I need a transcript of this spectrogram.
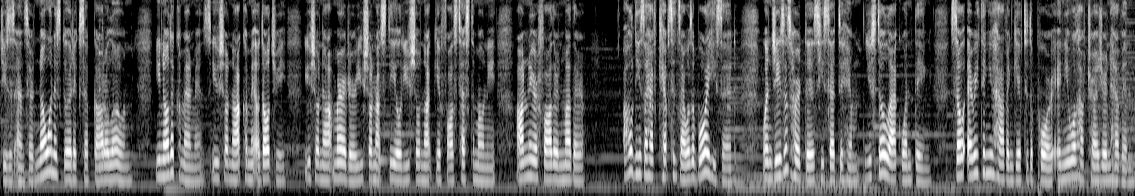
Jesus answered, No one is good except God alone. You know the commandments you shall not commit adultery, you shall not murder, you shall not steal, you shall not give false testimony, honor your father and mother. All these I have kept since I was a boy, he said. When Jesus heard this, he said to him, You still lack one thing. Sell everything you have and give to the poor, and you will have treasure in heaven.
